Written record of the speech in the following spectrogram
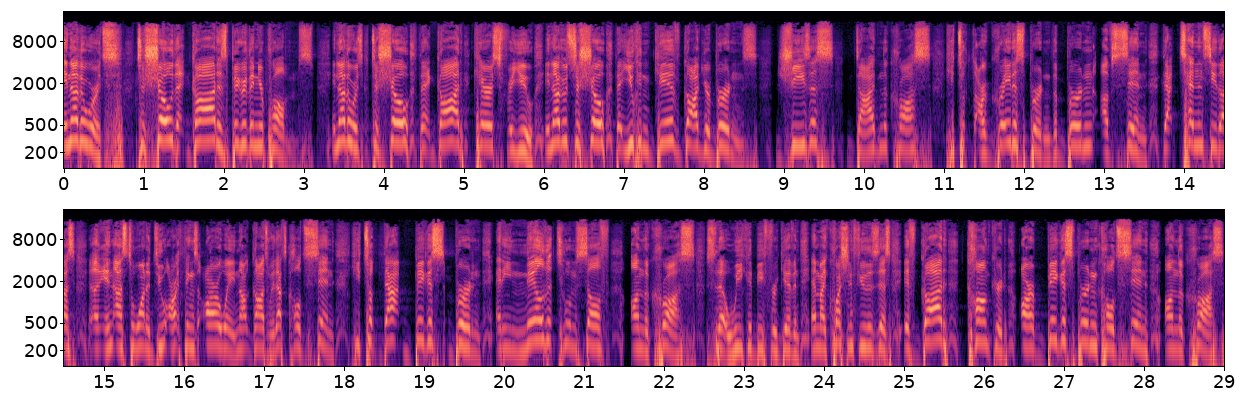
In other words, to show that God is bigger than your problems. In other words, to show that God cares for you. In other words, to show that you can give God your burdens. Jesus died on the cross. He took our greatest burden, the burden of sin, that tendency us, uh, in us to want to do our things our way, not God's way. That's called sin. He took that biggest burden and he nailed it to himself on the cross so that we could be forgiven. And my question for you is this if God conquered our biggest burden called sin on the cross,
